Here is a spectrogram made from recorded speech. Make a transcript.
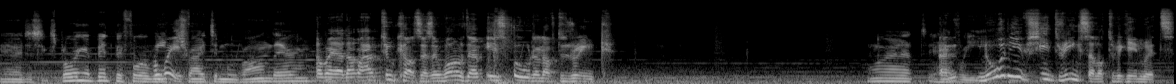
Yeah, just exploring a bit before we oh, try to move on there. Oh, wait, I don't have two cousins, and one of them is old enough to drink. What have and we? Nobody if she drinks a lot to begin with.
